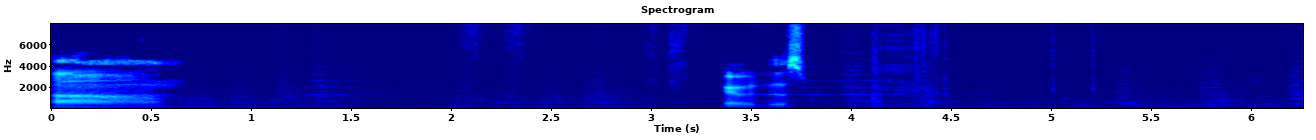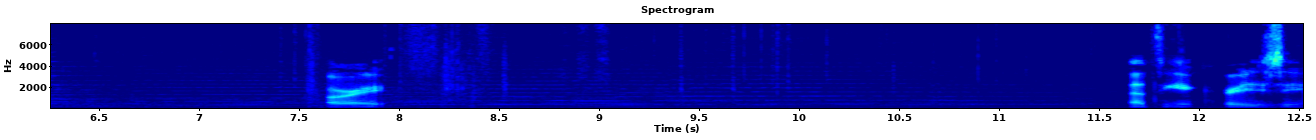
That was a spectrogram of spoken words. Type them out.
Um. Go with this. All right. About to get crazy.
